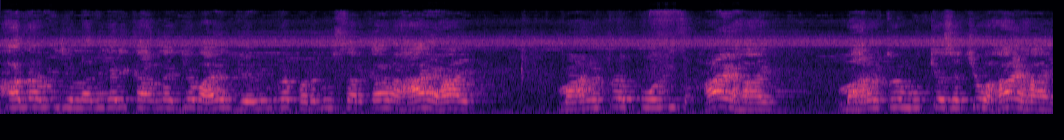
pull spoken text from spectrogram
आज आम्ही जिल्हाधिकारी कार्यालयाच्या बाहेर देवेंद्र फडणवीस सरकार हाय हाय महाराष्ट्र पोलीस हाय हाय महाराष्ट्र मुख्य सचिव हाय हाय.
